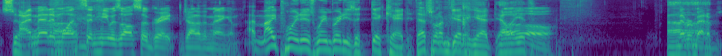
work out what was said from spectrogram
So I met him um, once, and he was also great, Jonathan Mangum. uh, My point is Wayne Brady's a dickhead. That's what I'm getting at, Elliot. Oh. Never met him.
